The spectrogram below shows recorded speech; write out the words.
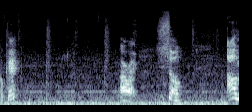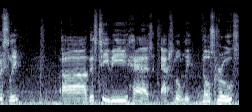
okay all right. So obviously uh, this TV has absolutely no screws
